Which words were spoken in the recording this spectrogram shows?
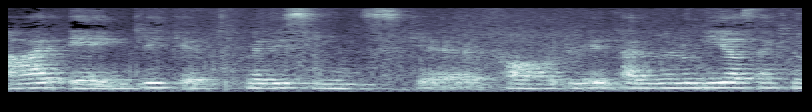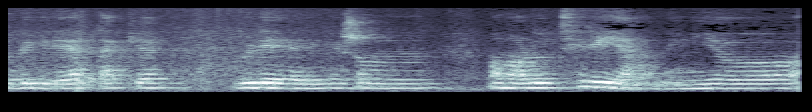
er egentlig ikke et medisinsk øh, faglig terminologi. altså Det er ikke noe begrep. Det er ikke vurderinger som man har noe trening i å,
